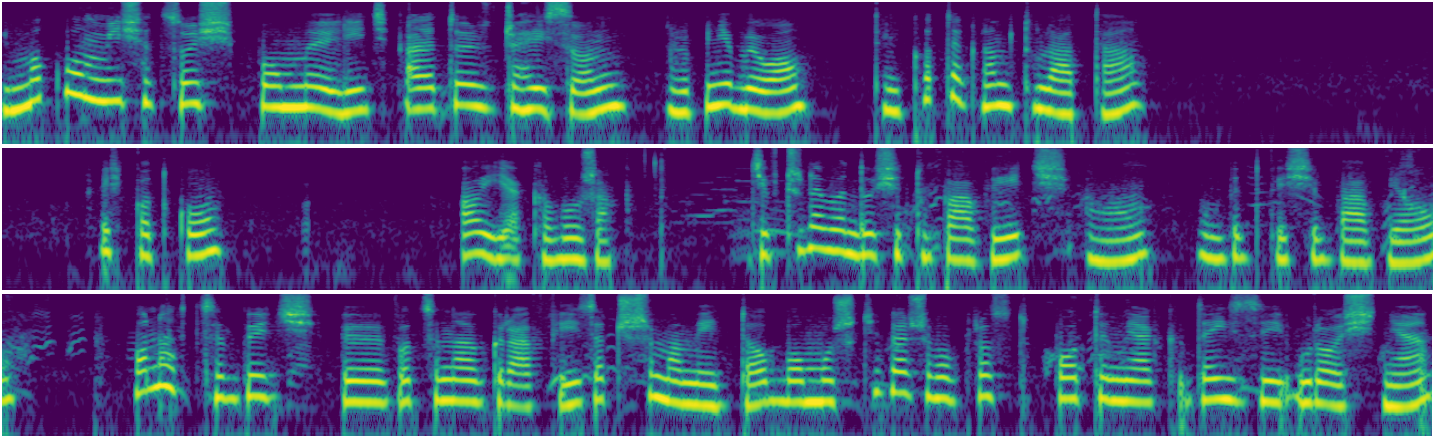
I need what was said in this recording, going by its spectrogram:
I mogło mi się coś pomylić, ale to jest Jason, żeby nie było. Ten kotek nam tu lata. Cześć kotku. Oj, jaka burza. Dziewczyny będą się tu bawić. O, obydwie się bawią. Ona chce być y, w oceanografii. Zatrzymam jej to, bo możliwe, że po prostu po tym jak Daisy urośnie,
